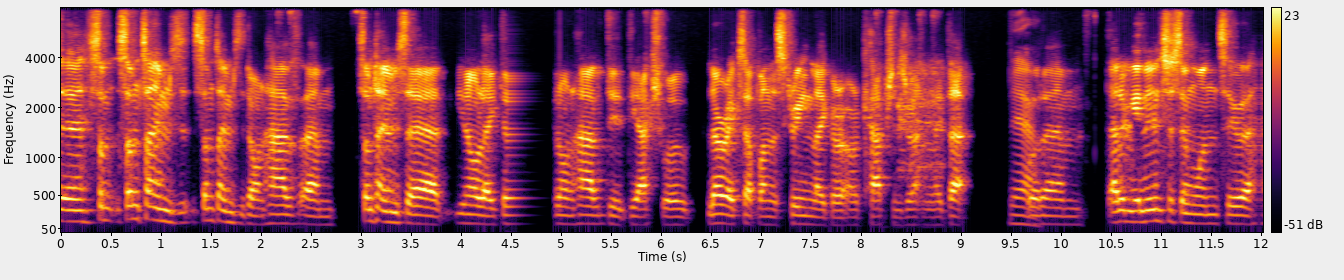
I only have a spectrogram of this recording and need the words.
uh, some sometimes sometimes they don't have um sometimes uh you know like they don't have the, the actual lyrics up on the screen like or, or captions or anything like that yeah. but um that'll be an interesting one to uh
